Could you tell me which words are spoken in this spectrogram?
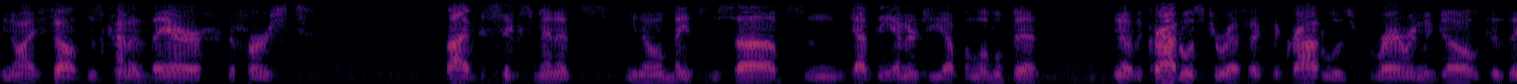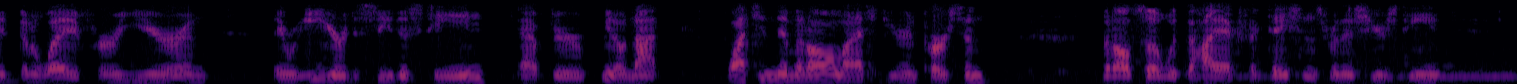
you know, I felt just kind of there the first five to six minutes. You know, made some subs and got the energy up a little bit you know, the crowd was terrific. The crowd was raring to go because they'd been away for a year and they were eager to see this team after, you know, not watching them at all last year in person, but also with the high expectations for this year's team,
